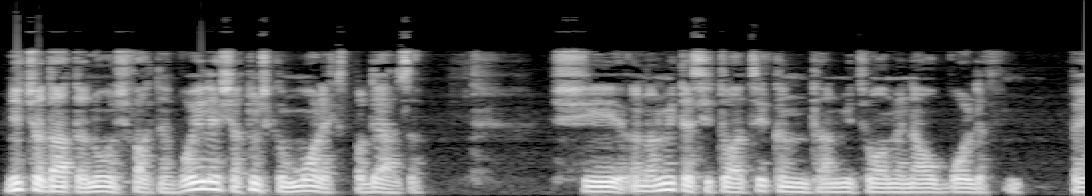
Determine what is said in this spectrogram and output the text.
niciodată nu își fac nevoile și atunci când mor explodează. Și în anumite situații, când anumiți oameni au boli de, pe,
